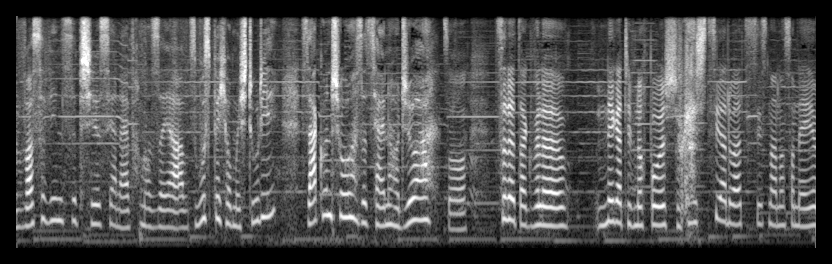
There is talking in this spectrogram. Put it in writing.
Wasserwince przyjść ja. Najpierw że ja. Z uspechom mój studii zakończył socjalnego dzieła. So, cyle tak wiele negatywnych powyższych, każdy 20 na nas nie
